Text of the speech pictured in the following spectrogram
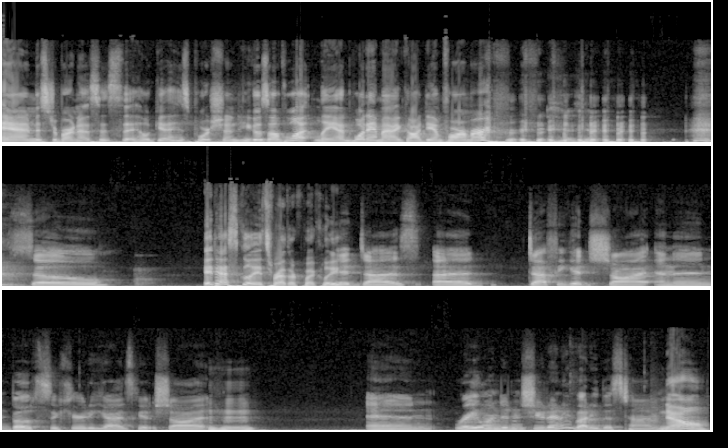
and Mr. Arnett says that he'll get his portion. He goes, "Of what? Land? What am I, a goddamn farmer?" So... It escalates rather quickly. it does. Uh, Duffy gets shot, and then both security guys get shot. hmm And Raylan didn't shoot anybody this time. No.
